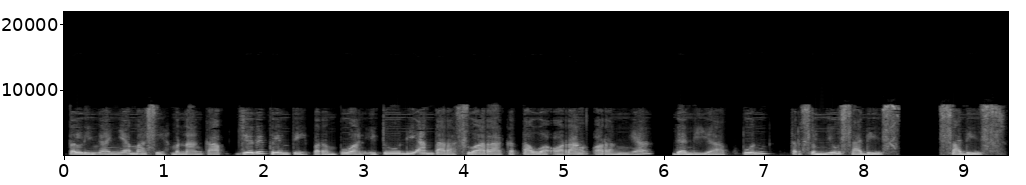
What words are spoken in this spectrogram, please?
Telinganya masih menangkap jerit rintih perempuan itu di antara suara ketawa orang-orangnya, dan dia pun tersenyum sadis. Sadis.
